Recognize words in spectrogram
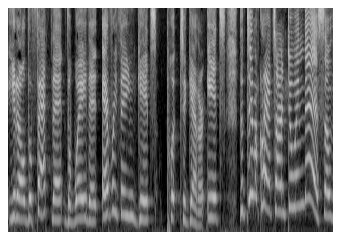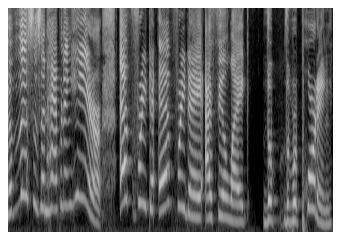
You know, the fact that the way that everything gets put together. It's the Democrats aren't doing this, so the this isn't happening here. Every day every day I feel like the the reporting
